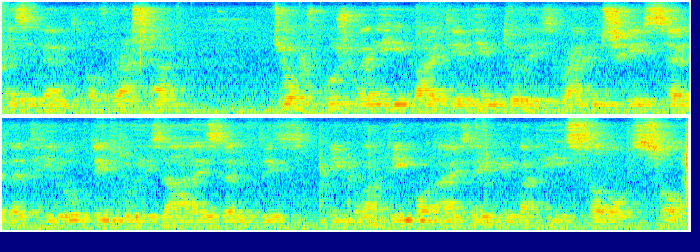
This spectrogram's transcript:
president of Russia. George Bush, when he invited him to his ranch, he said that he looked into his eyes and these people are demonizing him, but he saw soul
